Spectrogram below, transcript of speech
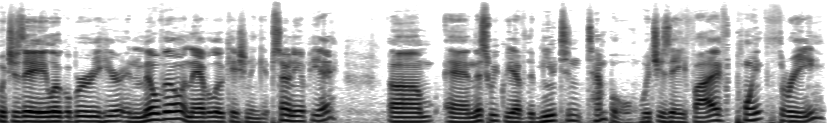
which is a local brewery here in Millvale, and they have a location in Gibsonia, PA. Um, and this week we have the Mutant Temple, which is a 5.3.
